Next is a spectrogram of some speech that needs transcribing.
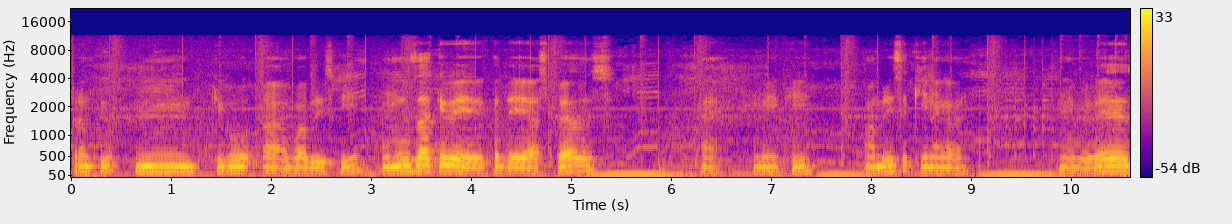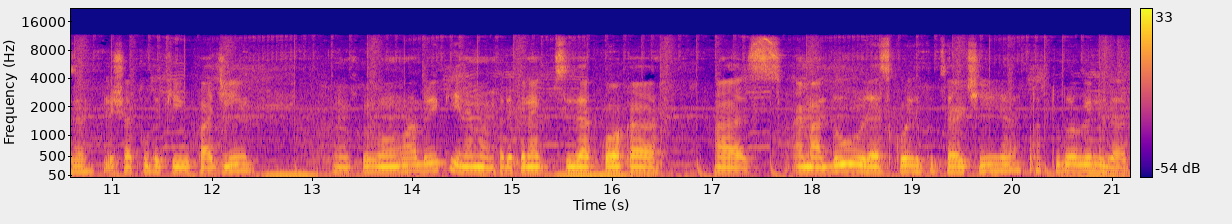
tranquilo. Hum, que vou... Ah, vou abrir isso aqui. Vamos usar, quer ver? Cadê as pérolas? É, vamos aqui. Vamos abrir isso aqui, né, galera? É, beleza. Deixar tudo aqui upadinho. Vamos abrir aqui, né, mano? Pra depois né, precisar colocar as armaduras, as coisas, tudo certinho, já tá tudo organizado.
